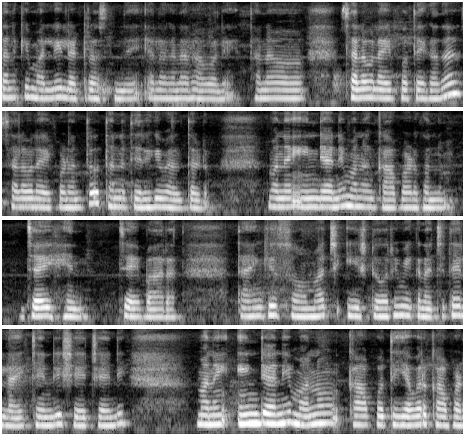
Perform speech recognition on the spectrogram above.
తనకి మళ్ళీ లెటర్ వస్తుంది. ఎలాగైనా రావాలి. తన సెలవులు అయిపోతాయి కదా సెలవులు అయిపోవడంతో తను తిరిగి వెళ్తాడు. మన ఇండియాని మనం కాపాడుకుందాం. Jai Hind Jai Bharat. Thank you so much. ఈ స్టోరీ మీకు నచ్చితే లైక్ చేయండి షేర్ చేయండి. మన ఇండియాని మనం కాకపోతే ఎవరు కాపాడ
